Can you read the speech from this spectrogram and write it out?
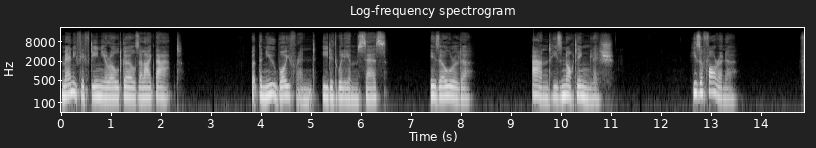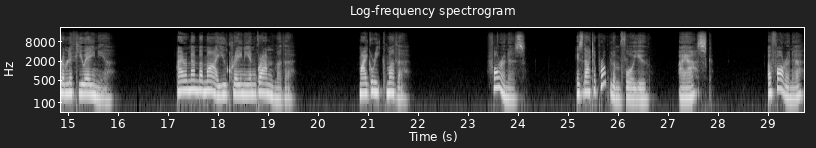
Many 15 year old girls are like that. But the new boyfriend, Edith Williams says, is older. And he's not English. He's a foreigner. From Lithuania. I remember my Ukrainian grandmother. My Greek mother. Foreigners. Is that a problem for you? I ask. A foreigner?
